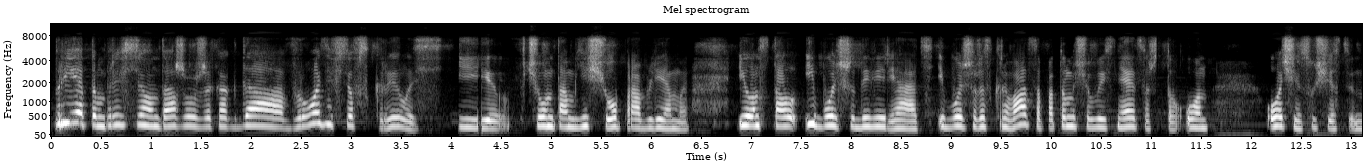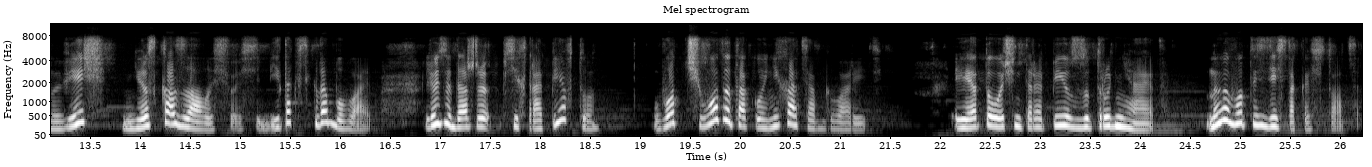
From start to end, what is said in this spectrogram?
при этом, при всем, даже уже когда вроде все вскрылось, и в чем там еще проблемы, и он стал и больше доверять, и больше раскрываться, потом еще выясняется, что он очень существенную вещь не рассказал еще о себе. И так всегда бывает. Люди даже психотерапевту вот чего-то такое не хотят говорить. И это очень терапию затрудняет. Ну и вот и здесь такая ситуация.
